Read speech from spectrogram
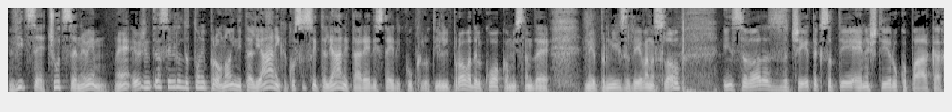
vice, čutce, ne vem. Ne, in tam se je videlo, da to ni prav. No, in italijani, kako so se italijani ta redi stedi kuklotili, prova del koko, mislim, da je imel pri njih zadeva naslov. In seveda za začetek so te ene štiri v kopalkah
